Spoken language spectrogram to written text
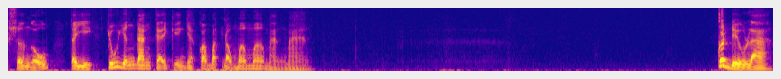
sự ngủ. Tại vì chú vẫn đang kể chuyện và con bắt đầu mơ mơ màng màng. Có điều là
